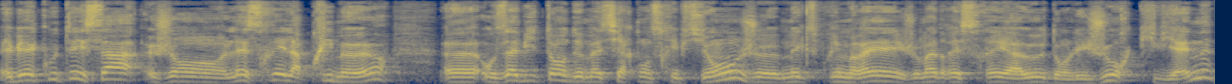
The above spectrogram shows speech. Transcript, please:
Eh bien, écoutez, ça, j'en laisserai la primeur euh, aux habitants de ma circonscription. Je m'exprimerai, je m'adresserai à eux dans les jours qui viennent,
